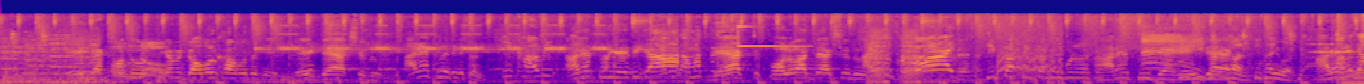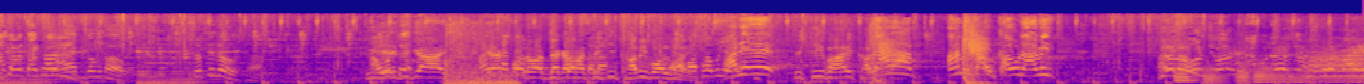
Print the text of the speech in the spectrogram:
এই দেখ কত থেকে আমি ডবল খাব তোকে। এই দেখ শুধু। আরে তুই এদিকে শোন। কি খাবি আরে তুই এদিকে আমার দেখ ফলোয়ার দেখ শুধু। ভাই। টিকটক টিকটক নিয়ে পড়ে রয়েছে। আরে তুই দেখ এই কি খাবি দেখ। বল? কি খাবি বল? আরে আমি যা খাব তাই খাবি একদম খাওয়াবো। সত্যি তো? তুই এইদিকে আয়। দেখ ফলোয়ার দেখ আমার তুই কি খাবি বল ভাই? আরে! তুই কি ভাই খাবি? আমি খাও খাও না আমি কি হলো? শোন ভাই,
